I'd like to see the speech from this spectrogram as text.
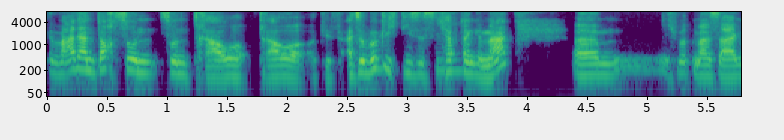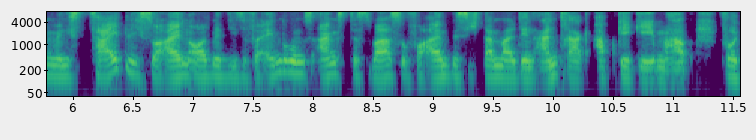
war dann doch so ein, so ein Trauer, Trauergefühl. Also wirklich dieses, ich habe mhm. dann gemerkt, ähm, ich würde mal sagen, wenn ich es zeitlich so einordne, diese Veränderungsangst, das war so vor allem, bis ich dann mal den Antrag abgegeben habe. Vor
